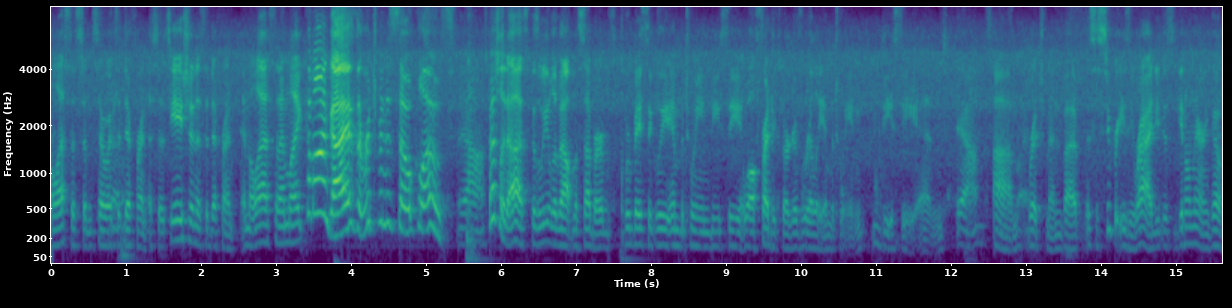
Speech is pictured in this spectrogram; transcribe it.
MLS system, so it's a different association, it's a different MLS, and I'm like, come on, guys, that Richmond is so close, yeah. especially to us because we live out in the suburbs. We're basically in between DC. Well, Fredericksburg is really in between DC and Yeah. um, Right. Richmond, but it's a super easy ride. You just get on there and go.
